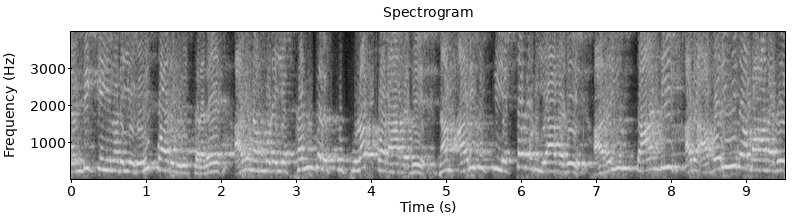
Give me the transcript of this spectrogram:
நம்பிக்கையினுடைய வெளிப்பாடு இருக்கிறதே அது நம்முடைய கண்களுக்கு புலப்படாதது நம் அறிவுக்கு எட்ட முடியாதது அதையும் தாண்டி அது அபரீதமானது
